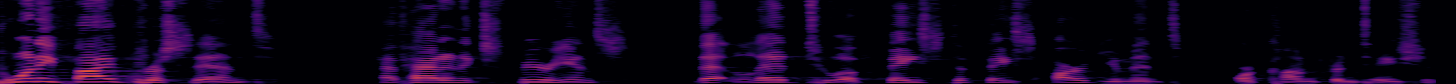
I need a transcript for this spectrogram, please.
25% have had an experience that led to a face to face argument or confrontation.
